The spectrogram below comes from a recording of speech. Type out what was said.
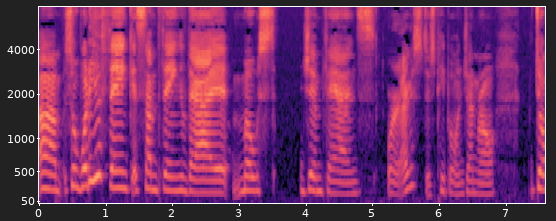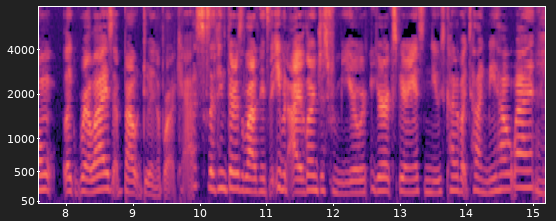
Um, so what do you think is something that most gym fans, or I guess just people in general, don't like realize about doing a broadcast because I think there's a lot of things that even I learned just from your your experience and you kind of like telling me how it went. Mm-hmm.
